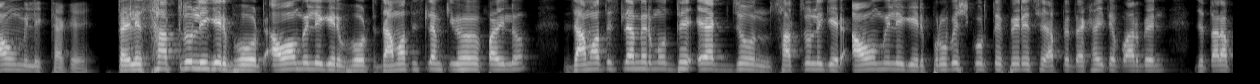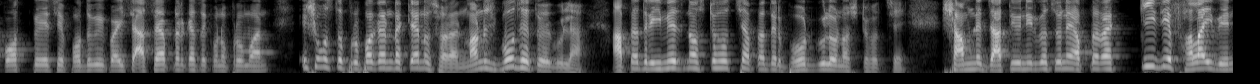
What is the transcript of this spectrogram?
আওয়ামী লীগ থাকে। তাইলে ছাত্রলীগের ভোট, আওয়ামী লীগের ভোট জামাত ইসলাম কীভাবে পাইলো? জামাত ইসলামের মধ্যে একজন ছাত্রলীগের আওয়ামী লীগের প্রবেশ করতে পেরেছে, আপনি দেখাইতে পারবেন যে তারা পদ পেয়েছে, পদবি পাইছে, আছে আপনার কাছে কোনো প্রমাণ? এই সমস্ত প্রোপাগান্ডা কেন ছড়ান? মানুষ বোঝে তো এগুলা। আপনাদের ইমেজ নষ্ট হচ্ছে, আপনাদের ভোটগুলো নষ্ট হচ্ছে। সামনে জাতীয় নির্বাচনে আপনারা কি যে ফালাইবেন,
